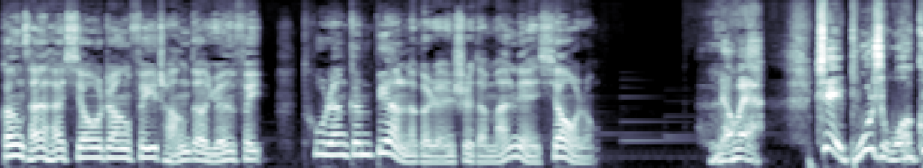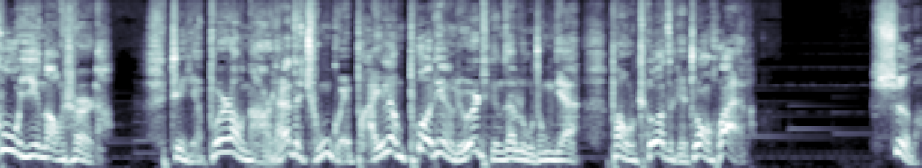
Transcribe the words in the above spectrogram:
刚才还嚣张非常的袁飞。”突然跟变了个人似的，满脸笑容。两位，这不是我故意闹事的，这也不知道哪来的穷鬼，把一辆破电驴停在路中间，把我车子给撞坏了，是吗？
